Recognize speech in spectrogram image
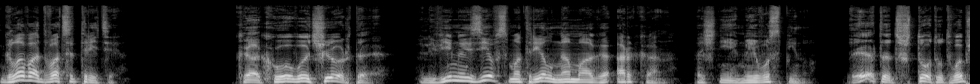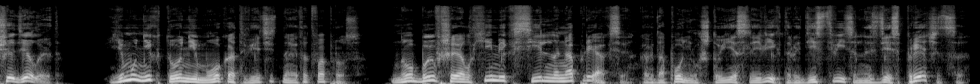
Глава 23. «Какого черта?» Львиный Зев смотрел на мага Аркан, точнее, на его спину. «Этот что тут вообще делает?» Ему никто не мог ответить на этот вопрос. Но бывший алхимик сильно напрягся, когда понял, что если Виктор действительно здесь прячется,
